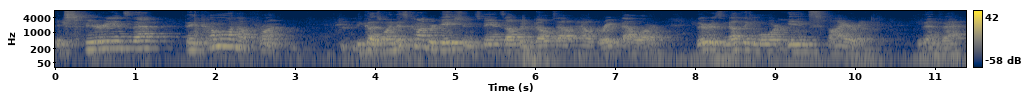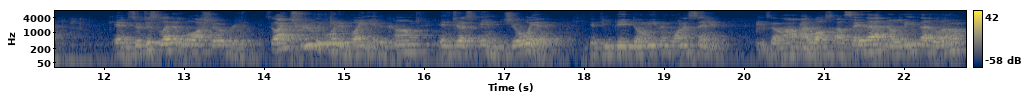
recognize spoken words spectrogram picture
experience that, then come on up front. Because when this congregation stands up and belts out how great thou art, there is nothing more inspiring than that. And so just let it wash over you. So I truly would invite you to come and just enjoy it if you be, don't even want to sing it. So I'll, I will, I'll say that and I'll leave that alone.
